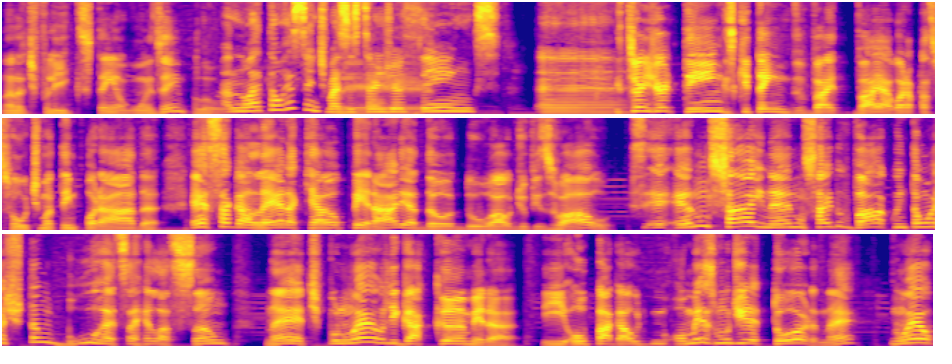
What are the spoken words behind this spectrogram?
na Netflix? Tem algum exemplo? Ah, Não é tão recente, mas É. Stranger Things. É, Stranger Things, que tem, vai, vai agora pra sua última temporada. Essa galera que é a operária do, do audiovisual, é, é, não sai, né? Não sai do vácuo. Então eu acho tão burra essa relação, né? Tipo, não é eu ligar a câmera e, ou pagar o, o mesmo diretor, né? Não é eu,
